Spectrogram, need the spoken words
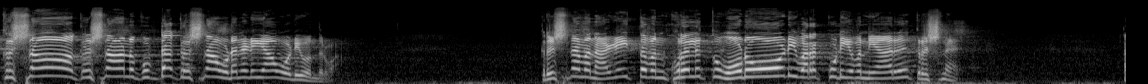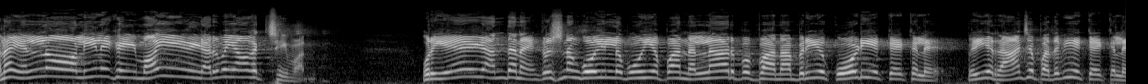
கிருஷ்ணா கிருஷ்ணான்னு கூப்பிட்டா கிருஷ்ணா உடனடியாக ஓடி வந்துடுவான் கிருஷ்ணவன் அழைத்தவன் குரலுக்கு ஓடோடி வரக்கூடியவன் யாரு? கிருஷ்ணன். ஆனால் எல்லா லீலைகள் மாயைகள் அருமையாகச் செய்வான். ஒரு ஏழு அந்தனை கிருஷ்ணன் கோயிலில் போய் அப்பா நல்லா இருப்பப்பா நான் பெரிய கோடியை கேட்கல பெரிய ராஜ பதவியை கேட்கல.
